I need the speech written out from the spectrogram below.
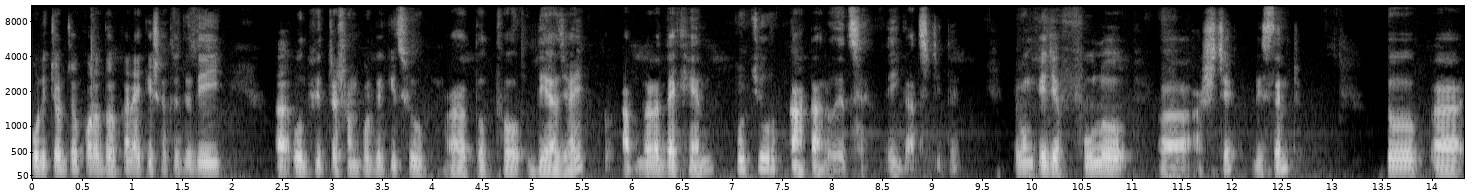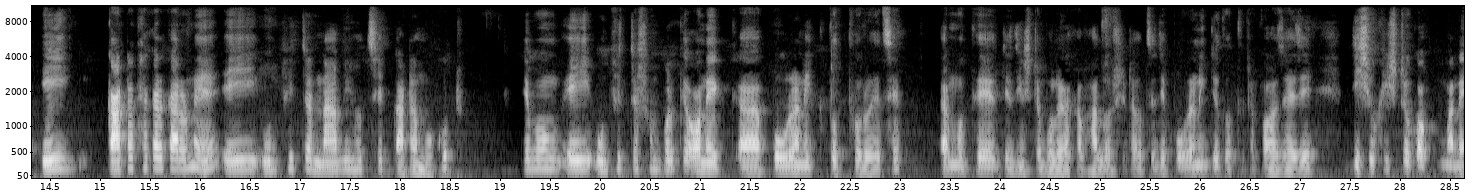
পরিচর্যা করা দরকার। একই সাথে যদি এই উদ্ভিদটা সম্পর্কে কিছু তথ্য দেয়া যায় আপনারা দেখেন প্রচুর কাঁটা রয়েছে এই গাছটিতে এবং এই যে ফুলও আসছে রিসেন্ট তো এই কাঁটা থাকার কারণে এই উদ্ভিদটার নামই হচ্ছে কাটা মুকুট। এবং এই উদ্ভিদটা সম্পর্কে অনেক পৌরাণিক তথ্য রয়েছে। তার মধ্যে যে জিনিসটা বলে রাখা ভালো সেটা হচ্ছে যে পৌরাণিক যে তথ্যটা পাওয়া যায় যে যীশু খ্রিস্ট মানে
